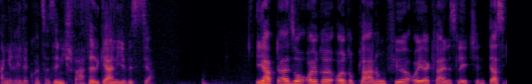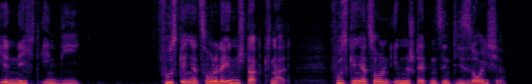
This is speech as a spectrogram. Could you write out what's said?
lange Rede, kurzer Sinn, ich schwafel gerne, ihr wisst ja. Ihr habt also eure, eure Planung für euer kleines Lädchen, dass ihr nicht in die Fußgängerzone der Innenstadt knallt. Fußgängerzonen in Innenstädten sind die Seuche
